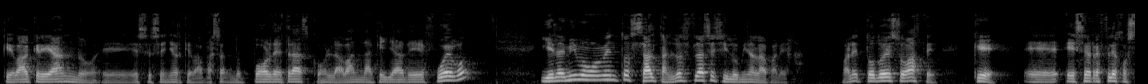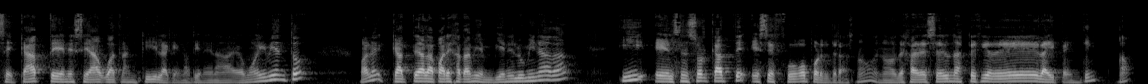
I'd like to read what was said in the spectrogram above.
que va creando eh, ese señor que va pasando por detrás con la banda aquella de fuego y en el mismo momento saltan los flashes y iluminan la pareja. ¿Vale? Todo eso hace que eh, ese reflejo se capte en ese agua tranquila que no tiene nada de movimiento, ¿vale? Capte a la pareja también bien iluminada y el sensor capte ese fuego por detrás, ¿no? No deja de ser una especie de light painting, ¿no?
